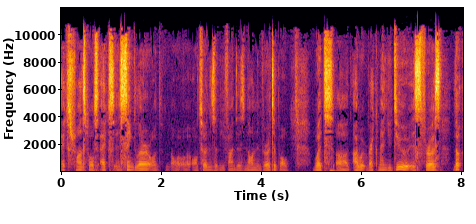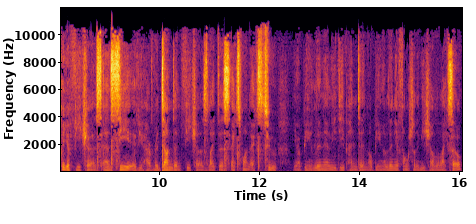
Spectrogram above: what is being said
X transpose X is singular or, or, or alternatively you find is non-invertible, what uh, I would recommend you do is first look at your features and see if you have redundant features like this X1, X2 you know, being linearly dependent or being a linear function of each other like so.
